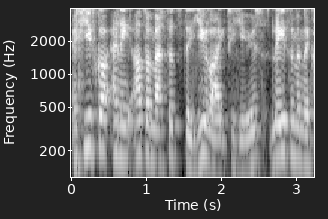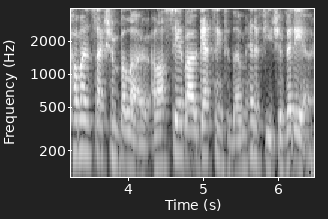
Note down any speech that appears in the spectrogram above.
If you've got any other methods that you like to use, leave them in the comment section below and I'll see about getting to them in a future video.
